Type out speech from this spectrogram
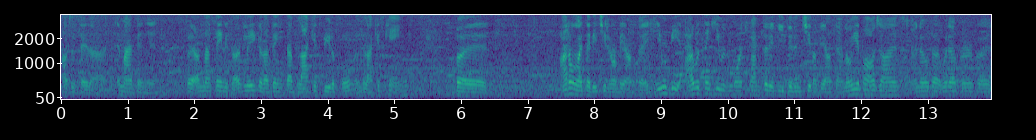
I'll just say that, in my opinion. But I'm not saying he's ugly because I think that black is beautiful and black is king. But I don't like that he cheated on Beyonce. He would be. I would think he was more attractive if he didn't cheat on Beyonce. I know he apologized. I know that whatever, but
